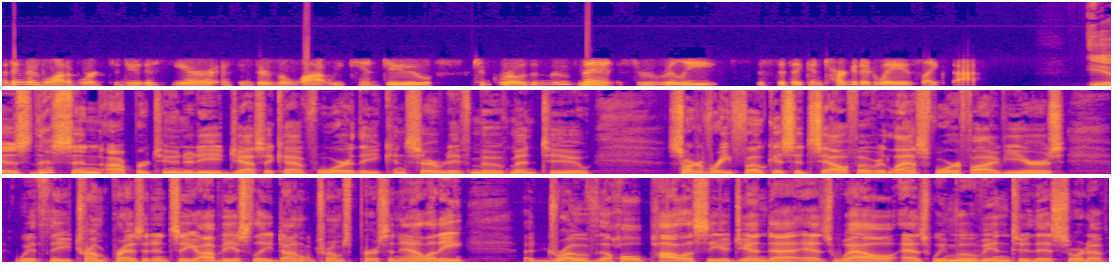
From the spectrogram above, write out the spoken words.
I think there's a lot of work to do this year. I think there's a lot we can do to grow the movement through really specific and targeted ways like that. Is this an opportunity, Jessica, for the conservative movement to sort of refocus itself over the last four or five years with the Trump presidency. Obviously, Donald Trump's personality drove the whole policy agenda as well as we move into this sort of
